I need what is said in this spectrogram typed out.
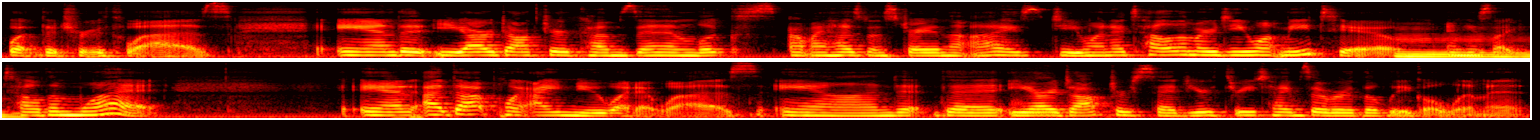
what the truth was. And the ER doctor comes in and looks at my husband straight in the eyes. Do you want to tell them or do you want me to? And he's like, "Tell them what?" And at that point, I knew what it was. And the ER doctor said, You're three times over the legal limit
